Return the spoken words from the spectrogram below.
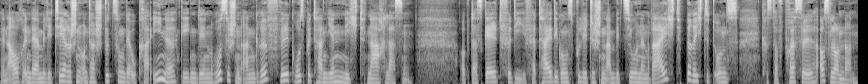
Denn auch in der militärischen Unterstützung der Ukraine gegen den russischen Angriff will Großbritannien nicht nachlassen. Ob das Geld für die verteidigungspolitischen Ambitionen reicht, berichtet uns Christoph Prössel aus London.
